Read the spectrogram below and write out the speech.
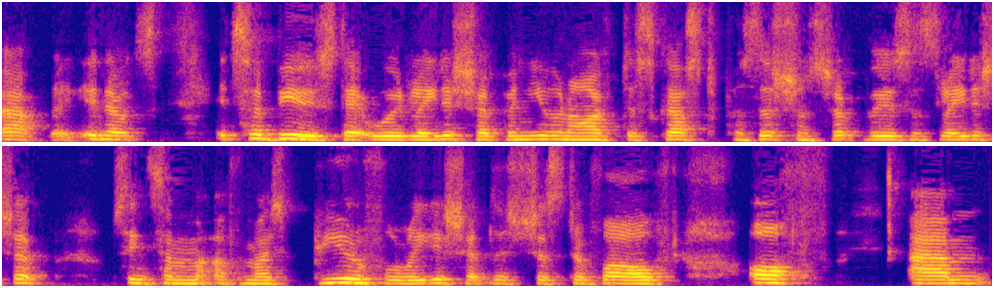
uh, you know it's it's abused that word leadership and you and i've discussed positionship versus leadership. I've seen some of the most beautiful leadership that's just evolved off um,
